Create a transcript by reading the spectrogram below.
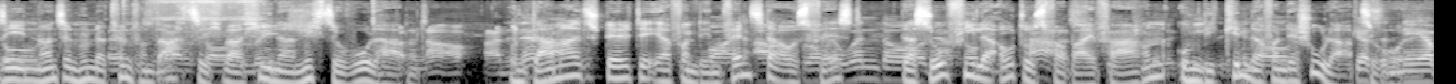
Sie, 1985 war China nicht so wohlhabend. Und damals stellte er von dem Fenster aus fest, dass so viele Autos vorbeifahren, um die Kinder von der Schule abzuholen.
